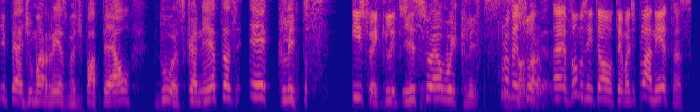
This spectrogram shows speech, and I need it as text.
e pede uma resma de papel, duas canetas, eclipse. Isso é eclipse? Isso é o eclipse. Professor, eh, vamos então ao tema de planetas.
